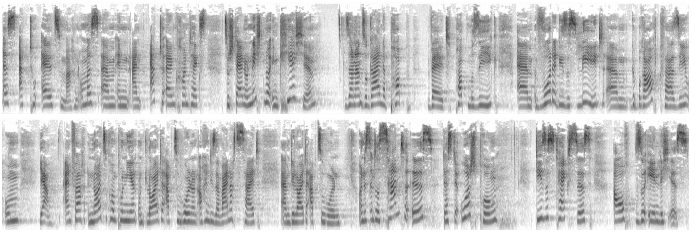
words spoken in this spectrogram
es aktuell zu machen, um es ähm, in einen aktuellen Kontext zu stellen und nicht nur in Kirche, sondern sogar in der Popwelt, Popmusik, ähm, wurde dieses Lied ähm, gebraucht quasi, um ja einfach neu zu komponieren und Leute abzuholen und auch in dieser Weihnachtszeit ähm, die Leute abzuholen. Und das Interessante ist, dass der Ursprung dieses Textes auch so ähnlich ist.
